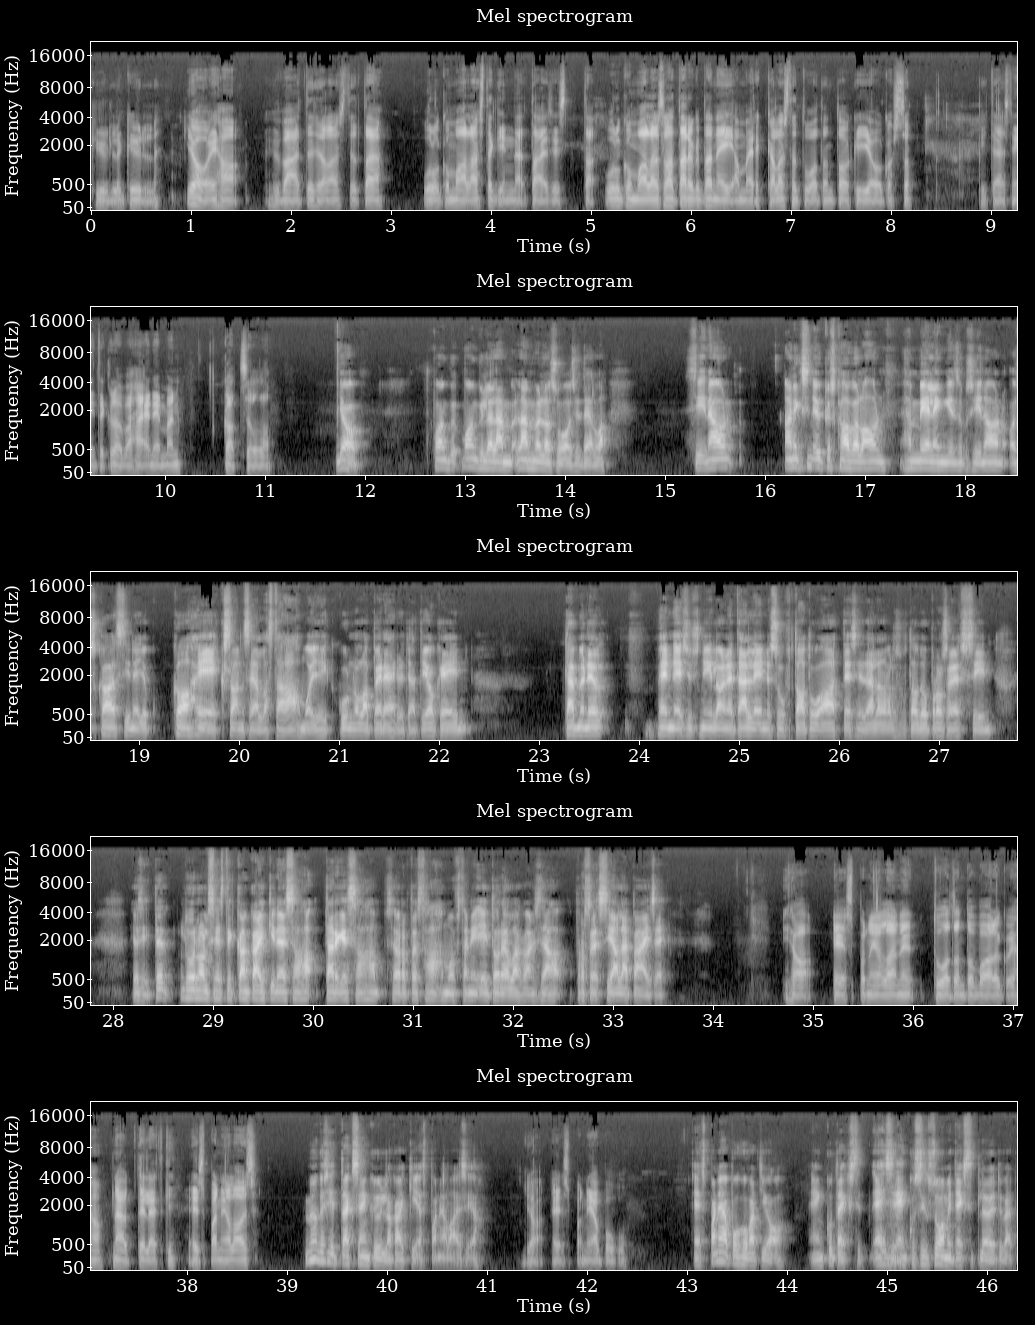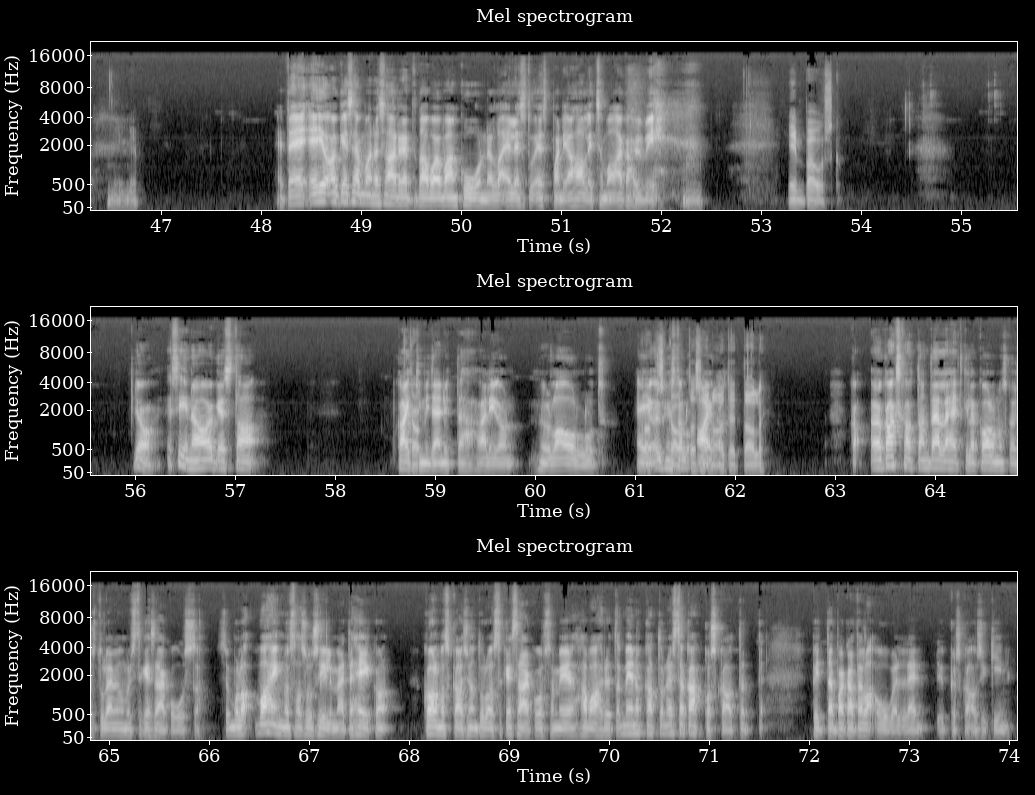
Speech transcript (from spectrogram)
Kyllä, kyllä. Joo, ihan hyvä, että siellä on sitten jotain ulkomaalaistakin, tai siis ta, ulkomaalaisella tarkoitan ei-amerikkalaista tuotantoakin joukossa. Pitäisi niitä kyllä vähän enemmän katsella. Joo, voin, voin kyllä lämmöllä suositella. Siinä on, ainakin siinä ykköskaavella on ihan mielenkiintoista, kun siinä on, olisiko siinä joku kahdeksan sellaista hahmoa, joihin kunnolla perehdytään, että okei, tämmöinen menneisyys niillä on ja tälleen ne suhtautuu aatteeseen ja tällä tavalla suhtautuu prosessiin. Ja sitten luonnollisestikaan kaikki näissä ha- tärkeissä ha- seurattavissa hahmoista niin ei todellakaan sitä prosessia läpäise. Ihan espanjalainen tuotanto, vai oliko ihan näyttelijätkin espanjalaiset? Minun käsittääkseen kyllä kaikki espanjalaisia. Ja Espanja puhuu. Espanja puhuvat joo. Enkutekstit, ei siis mm. enku, siis suomitekstit löytyvät. Niin, niin. Että ei, ei ole oikein semmoinen sarja, että tätä voi vaan kuunnella, ellei se tule Espanjaa hallitsemaan aika hyvin. Mm. Enpä usko. Joo, ja siinä on oikeastaan kaikki, Ka- mitä nyt tähän väliin on minulla ollut. Ei kaksi kautta ollut sanoit, aika. että oli. Ka- kaksi kautta on tällä hetkellä, kolmas kausi tulee minun kesäkuussa. Se mulla vahingossa asui silmä, että hei, kolmas kausi on tulossa kesäkuussa, me havahduin, että me en ole katsonut sitä kakkoskautta, että pitääpä katsella uudelleen ykköskausikin.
